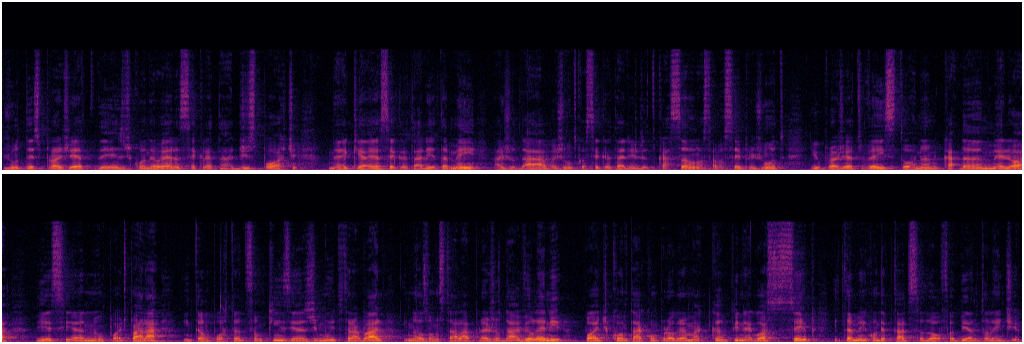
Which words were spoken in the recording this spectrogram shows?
junto desse projeto, desde quando eu era secretário de esporte, né, que a secretaria também ajudava, junto com a Secretaria de Educação, nós estávamos sempre juntos, e o projeto vem se tornando cada ano melhor, e esse ano não pode parar. Então, portanto, são 15 anos de muito trabalho, e nós vamos estar lá para ajudar, viu, Leni? Pode contar com o programa Campo e Negócio sempre, e também com o deputado estadual Fabiano Tolentino.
